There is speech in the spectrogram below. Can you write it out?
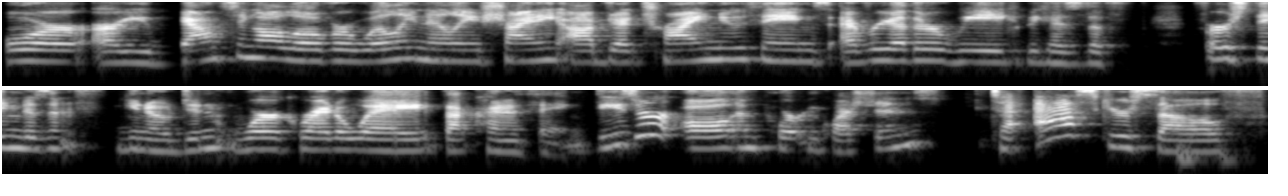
Or are you bouncing all over willy nilly, shiny object, trying new things every other week because the first thing doesn't, you know, didn't work right away, that kind of thing. These are all important questions to ask yourself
